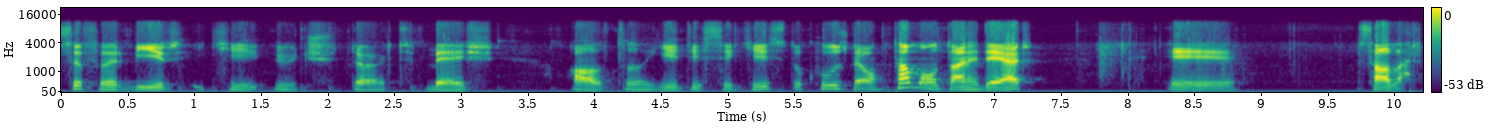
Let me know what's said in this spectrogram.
0, 1, 2, 3, 4, 5, 6, 7, 8, 9 ve 10. Tam 10 tane değer e, sağlar.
